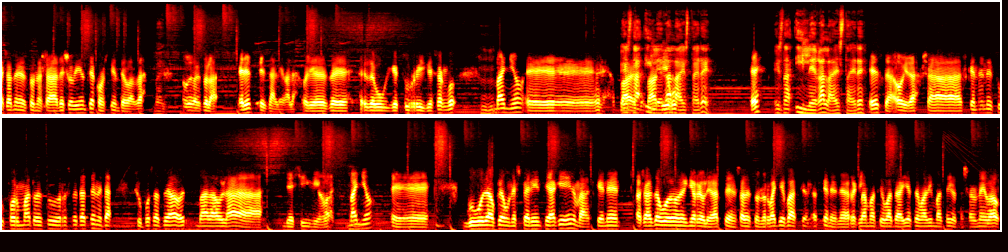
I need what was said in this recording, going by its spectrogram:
esaten ez duna, oza, desobedientzia konstiente bat da. Bai. Hori da, zola, ere ez da legala. Hori ez de, ez dugu gezurrik esango, Mhm. baino, eh, Ez da ba, ilegala ez da ere. Eh? Ez da ilegala ez da ere. Ez da, hori da. Osa, azkenen ez du formato ez du respetatzen eta suposatzea hor badaula designio bat. Baino, e, gu daukegun esperientziakin, ba, azkenen, oza, ez dugu inorri obligatzen, esan ez du, norbait ba, azkenen, eh, reklamazio bat aietzen badin bat zeio, eta esan nahi bau,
